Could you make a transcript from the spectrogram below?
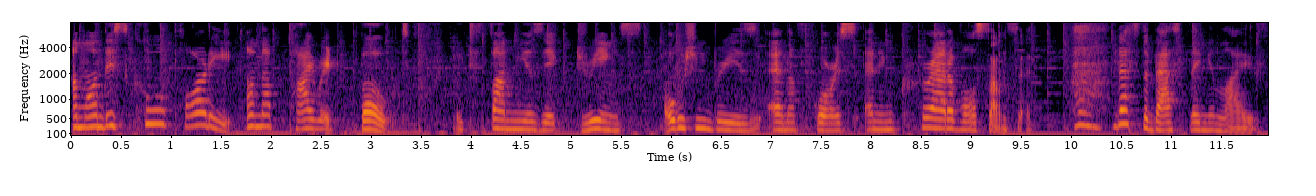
I'm on this cool party on a pirate boat with fun music, drinks, ocean breeze, and of course, an incredible sunset. That's the best thing in life.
